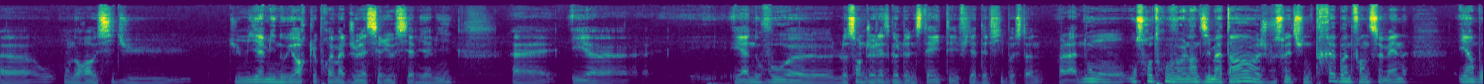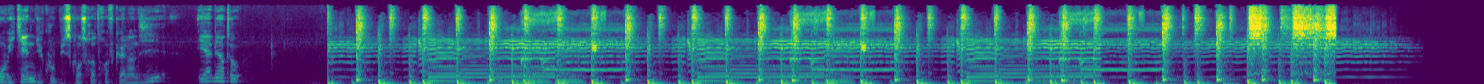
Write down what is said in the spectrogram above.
euh, on aura aussi du, du Miami-New York, le premier match de la série aussi à Miami. et, et à nouveau Los Angeles Golden State et Philadelphie Boston. Voilà, nous on, se retrouve lundi matin. Je vous souhaite une très bonne fin de semaine et un bon week-end du coup puisqu'on se retrouve que lundi. Et à bientôt.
